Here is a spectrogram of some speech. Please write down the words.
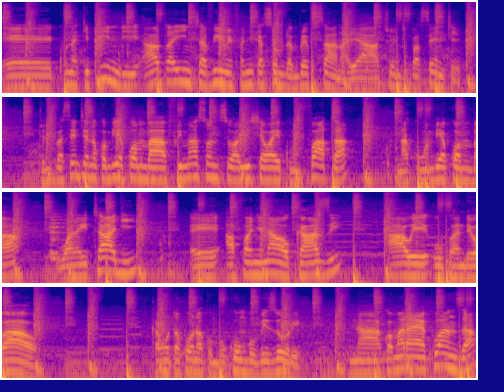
e, kuna kipindi hata hii interview imefanyika sio muda mrefu sana ya 20%. 20% anakuambia kwamba Freemasons walishawahi kumfata na kumwambia kwamba wanahitaji e, afanye nao kazi, awe upande wao, kama utakuwa na kumbukumbu vizuri. Na kwa mara ya kwanza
